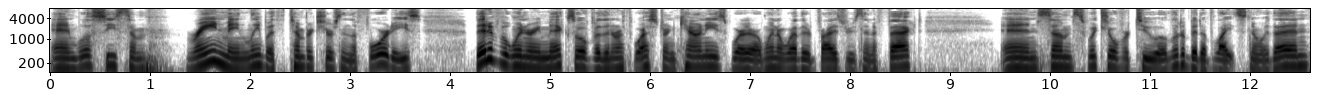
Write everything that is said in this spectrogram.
and we'll see some rain mainly with temperatures in the 40s. Bit of a wintry mix over the northwestern counties where a winter weather advisory is in effect and some switch over to a little bit of light snow then.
